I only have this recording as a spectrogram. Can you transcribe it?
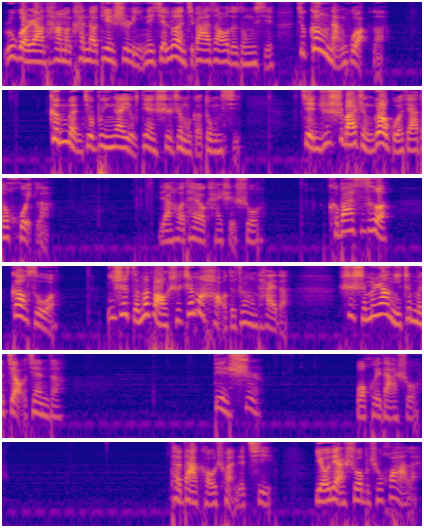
如果让他们看到电视里那些乱七八糟的东西，就更难管了。根本就不应该有电视这么个东西，简直是把整个国家都毁了。然后他又开始说：“可巴斯特，告诉我，你是怎么保持这么好的状态的？是什么让你这么矫健的？”电视，我回答说。他大口喘着气，有点说不出话来，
